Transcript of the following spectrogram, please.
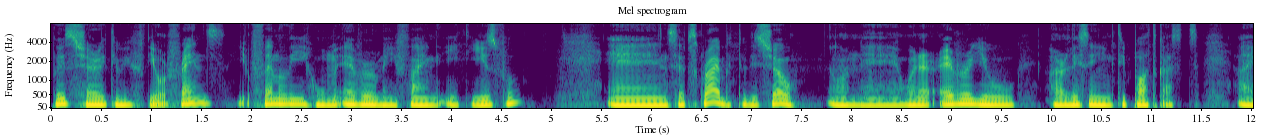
Please share it with your friends, your family, whomever may find it useful. And subscribe to this show on uh, wherever you are listening to podcasts. I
